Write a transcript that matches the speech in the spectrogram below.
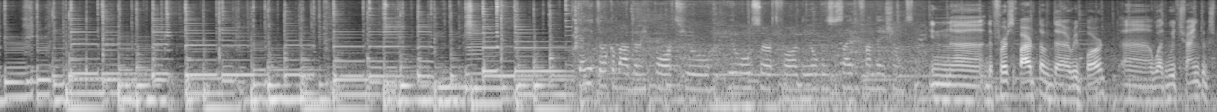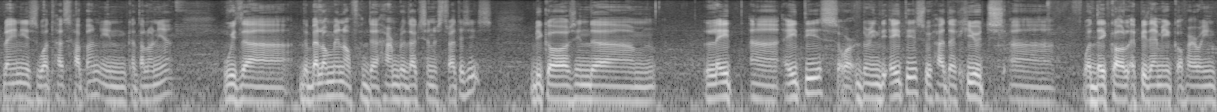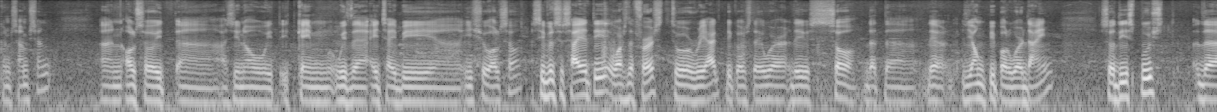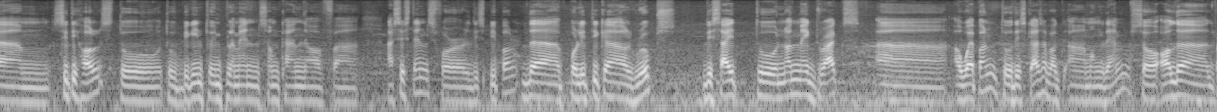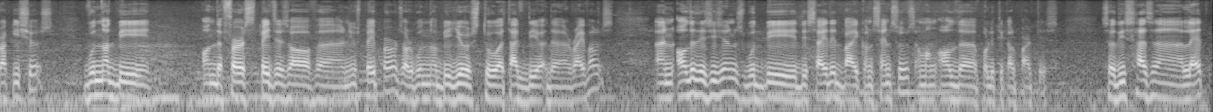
Can you talk about the report you, you authored for the Open Society Foundations. In uh, the first part of the report, uh, what we're trying to explain is what has happened in Catalonia with the development of the harm reduction strategies because in the um, late uh, 80s or during the 80s we had a huge uh, what they call epidemic of heroin consumption and also it, uh, as you know it, it, came with the HIV uh, issue also. Civil society was the first to react because they were they saw that the, young people were dying so this pushed the um, city halls to, to begin to implement some kind of uh, assistance for these people. The political groups decide to not make drugs uh, a weapon to discuss about, uh, among them. So all the drug issues would not be on the first pages of uh, newspapers or would not be used to attack the, the rivals. And all the decisions would be decided by consensus among all the political parties. So this has uh, led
